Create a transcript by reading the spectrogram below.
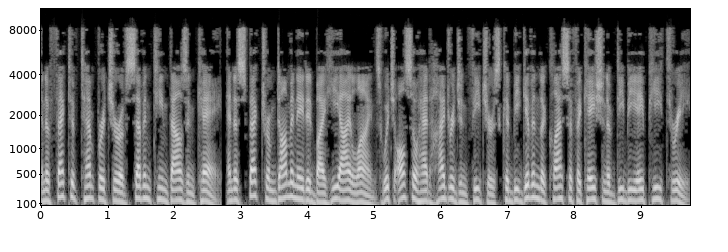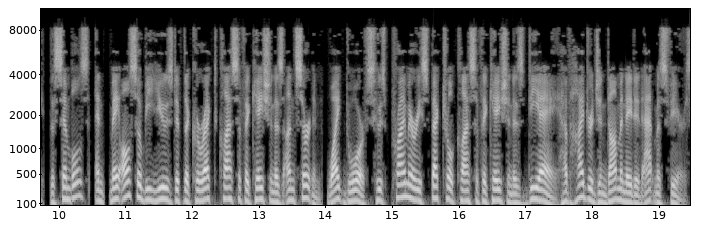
an effective temperature of 17,000 K, and a spectrum dominated by He I lines which also had hydrogen features could be given the classification of dBAP3, the symbols, and, may also be used if the correct classification is uncertain. White dwarfs whose primary spectral classification is Da have hydrogen-dominated atmospheres.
